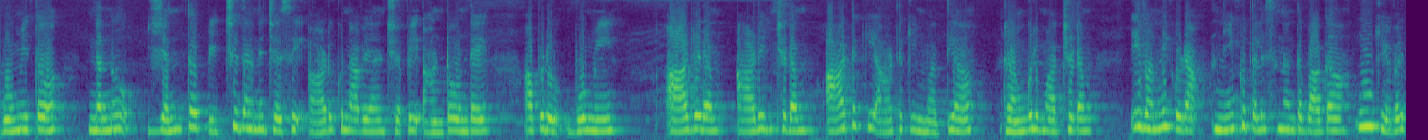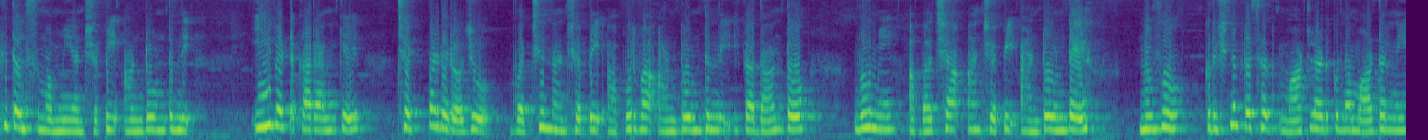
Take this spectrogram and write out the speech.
భూమితో నన్ను ఎంత పిచ్చిదాన్ని చేసి ఆడుకున్నావే అని చెప్పి అంటూ ఉంటే అప్పుడు భూమి ఆడడం ఆడించడం ఆటకి ఆటకి మధ్య రంగులు మార్చడం ఇవన్నీ కూడా నీకు తెలిసినంత బాగా ఇంకెవరికి తెలుసు మమ్మీ అని చెప్పి అంటూ ఉంటుంది. ఈ వెటకారానికి చెప్పడే రోజు వచ్చిందని చెప్పి అపూర్వ అంటూ ఉంటుంది. ఇక దాంతో భూమి అబ్బచ్చా అని చెప్పి అంటూ ఉంటే నువ్వు కృష్ణప్రసాద్ మాట్లాడుకున్న మాటల్ని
